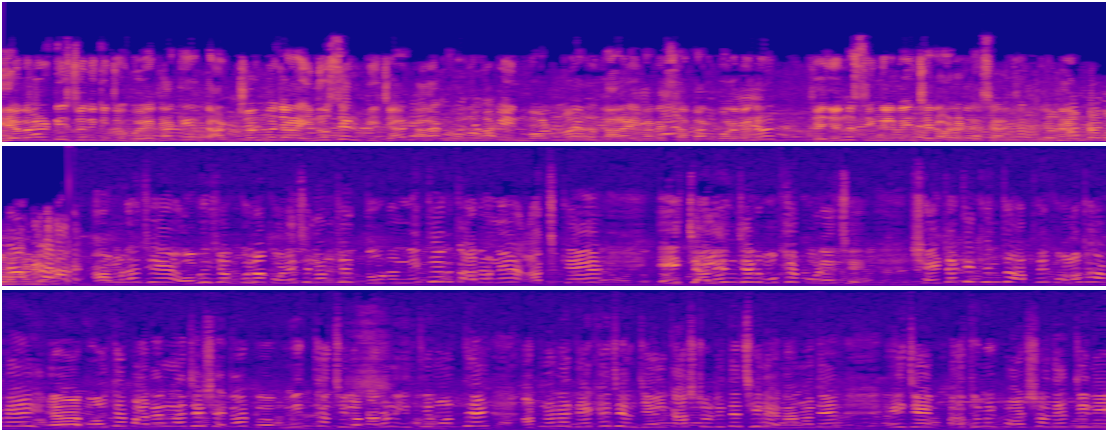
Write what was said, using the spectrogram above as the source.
irregularities যদি কিছু হয়ে থাকে তার জন্য যারা ইনোসেন্ট টিচার তারা কোনোভাবে ইনভলভ নয় এবং তারা এইভাবে সাফার করবে না সেই জন্য সিঙ্গেল বেঞ্চের অর্ডারটা ছাড়ছে আমরা যে অভিযোগগুলো করেছিলাম যে দুর্নীতির কারণে আজকে এই চ্যালেঞ্জের মুখে পড়েছে, সেটাকে কিন্তু আপনি কোনোভাবেই বলতে পারেন না যে সেটা মিথ্যা ছিল। কারণ ইতিমধ্যে আপনারা দেখেছেন, জেল কাস্টডিতে ছিলেন আমাদের এই যে প্রাথমিক পর্ষদের যিনি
